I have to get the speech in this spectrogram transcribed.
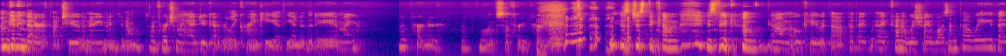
I'm getting better at that too. And I mean, you know, unfortunately, I do get really cranky at the end of the day, and my my partner, my long suffering partner, has just become has become um, okay with that. But I, I kind of wish I wasn't that way. But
